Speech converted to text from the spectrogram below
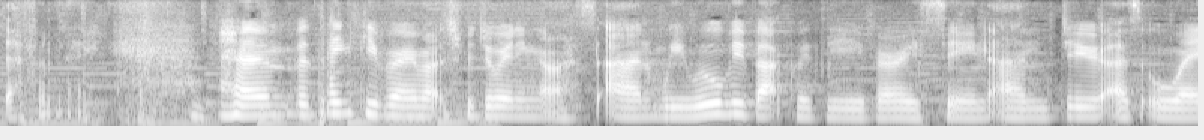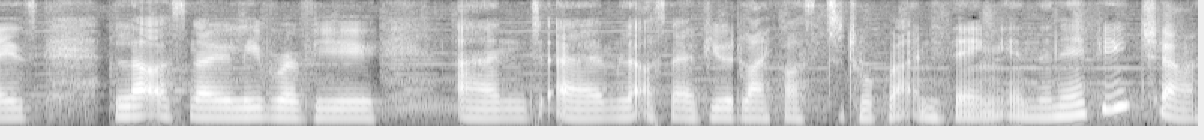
definitely. Um, but thank you very much for joining us, and we will be back with you very soon. And do, as always, let us know, leave a review, and um, let us know if you would like us to talk about anything in the near future.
